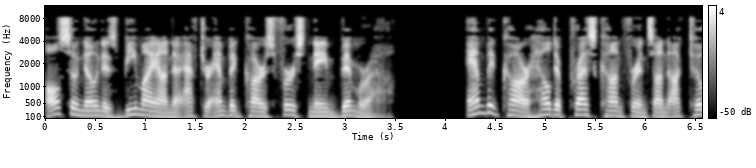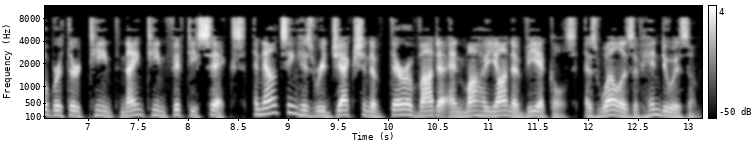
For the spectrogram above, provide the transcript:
also known as Bhimayana after Ambedkar's first name Bhimrao. Ambedkar held a press conference on October 13, 1956, announcing his rejection of Theravada and Mahayana vehicles, as well as of Hinduism.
